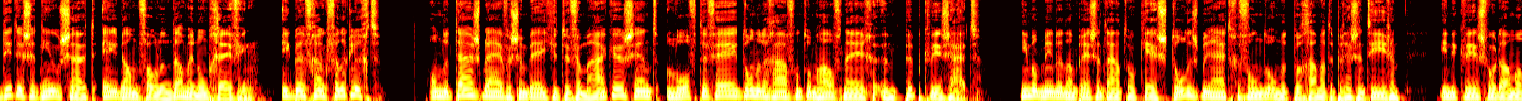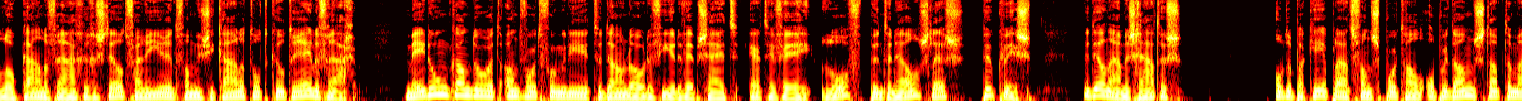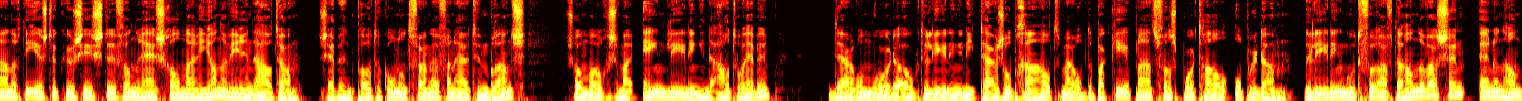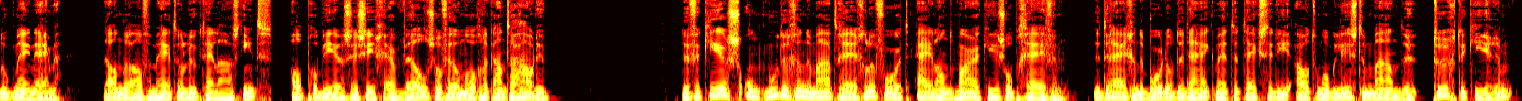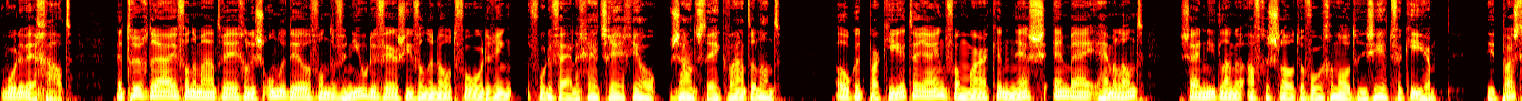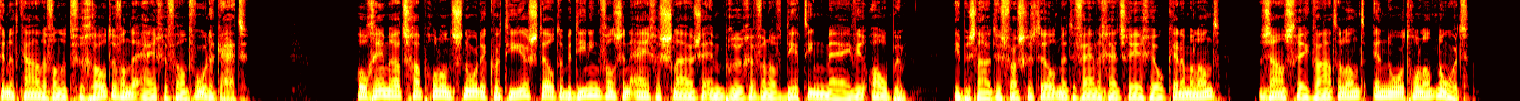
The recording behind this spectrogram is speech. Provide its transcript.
Dit is het nieuws uit Edam, Volendam en omgeving. Ik ben Frank van der Klucht. Om de thuisblijvers een beetje te vermaken zendt Love TV donderdagavond om half negen een pubquiz uit. Niemand minder dan presentator Kees Tol is bereid gevonden om het programma te presenteren. In de quiz worden allemaal lokale vragen gesteld, variërend van muzikale tot culturele vragen. Meedoen kan door het antwoordformulier te downloaden via de website rtvlove.nl slash pubquiz. De deelname is gratis. Op de parkeerplaats van Sporthal Opperdam stapte maandag de eerste cursisten van rijschool Marianne weer in de auto. Ze hebben een protocol ontvangen vanuit hun branche. Zo mogen ze maar één leerling in de auto hebben. Daarom worden ook de leerlingen niet thuis opgehaald, maar op de parkeerplaats van Sporthal Opperdam. De leerling moet vooraf de handen wassen en een handdoek meenemen. De anderhalve meter lukt helaas niet, al proberen ze zich er wel zoveel mogelijk aan te houden. De verkeersontmoedigende maatregelen voor het eiland Mark is opgegeven. De dreigende borden op de dijk met de teksten die automobilisten maanden terug te keren worden weggehaald. Het terugdraaien van de maatregel is onderdeel van de vernieuwde versie van de noodverordening voor de veiligheidsregio Zaanstreek-Waterland. Ook het parkeerterrein van Marken, Nes en bij Hemmeland zijn niet langer afgesloten voor gemotoriseerd verkeer. Dit past in het kader van het vergroten van de eigen verantwoordelijkheid. Hoogheemraadschap Hollands Noorderkwartier stelt de bediening van zijn eigen sluizen en bruggen vanaf 13 mei weer open. Dit besluit is vastgesteld met de veiligheidsregio Kennemerland, Zaanstreek-Waterland en Noord-Holland-Noord.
